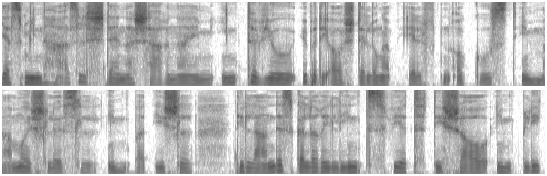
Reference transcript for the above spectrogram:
Jasmin Haselsteiner-Scharner im Interview über die Ausstellung am 11. August im Marmorschlössl im Bad Ischl. Die Landesgalerie Linz wird die Schau im Blick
